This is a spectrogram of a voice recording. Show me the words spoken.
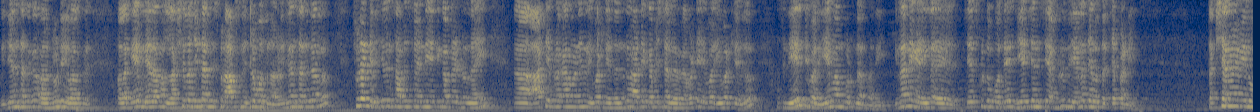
విజిలెన్స్ అధికారులు వాళ్ళ డ్యూటీ వాళ్ళకి వాళ్ళకి ఏం లేదా? మన లక్షల జీతాలు తీసుకున్న ఆఫీస్ నిద్రపోతున్నారు. విజిలెన్స్ అధికారులు చూడండి విజిలెన్స్ ఆఫీస్లో ఎన్ని ఎన్ని కంప్లైంట్లు ఉన్నాయి? ఆర్టీ ప్రకారం అనేది ఇవ్వట్లేదు. ఎందుకంటే ఆర్టీ కమిషనర్ లేరు కాబట్టి ఇవ్వ- ఇవ్వట్లేదు. అసలు ఏంటి మరి? ఏమనుకుంటున్నారు మరి? ఇలానే ఇలా చేసుకుంటూ పోతే జిహెచ్ఎంసీ అభివృద్ధి ఎలా జరుగుతుంది చెప్పండి. తక్షణమే మీరు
